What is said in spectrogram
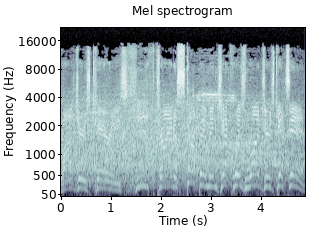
Rodgers carries. Heath trying to stop him, and Jacquizz Rodgers gets in.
